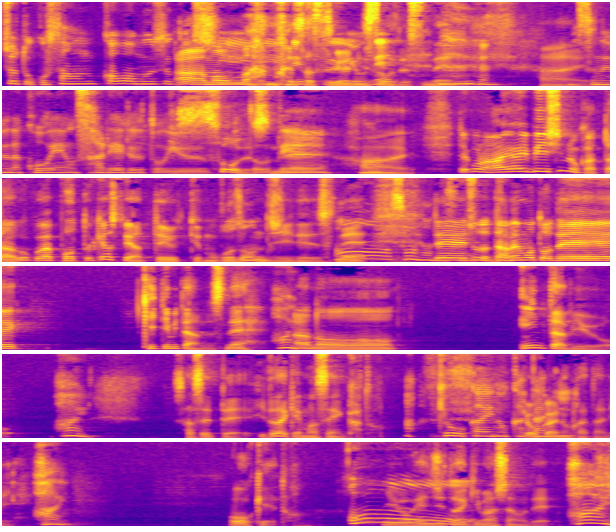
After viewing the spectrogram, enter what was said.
ちょっとご参加は難しいですよね。あもうまあまあさすがにそうですね。はい。そのような講演をされるというそうですね。はい。うん、でこの IIBC の方、僕はポッドキャストやってるっていうのもご存知でですね。です、ね、でちょっとダメ元で聞いてみたんですね。はい、あのインタビューをさせていただけませんかと。あ、教会の方に。教会の方に。はい。OK と。いうお返事いただきましたので、はい、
